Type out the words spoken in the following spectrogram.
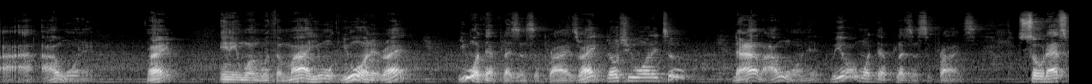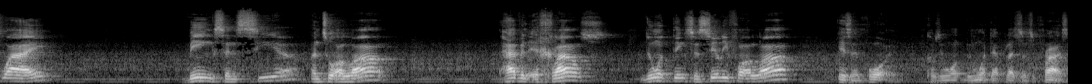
I, I, I want it, right? Anyone with a mind, you want, you want it, right? You want that pleasant surprise, right? Don't you want it too? Now I want it. We all want that pleasant surprise. So that's why being sincere unto Allah, having ikhlas, doing things sincerely for Allah is important because we want, we want that pleasant surprise.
